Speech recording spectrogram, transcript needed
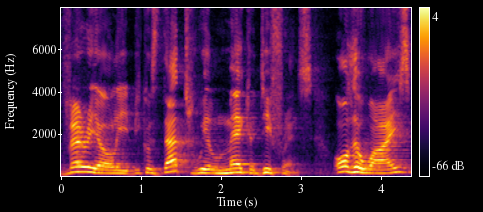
very early because that will make a difference. Otherwise,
